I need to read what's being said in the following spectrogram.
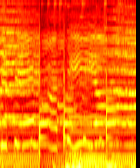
দিতে মতিয়া।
